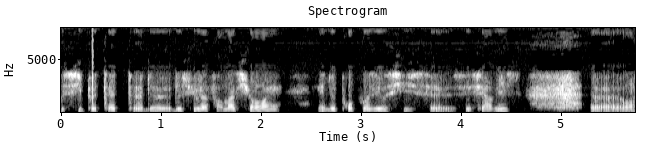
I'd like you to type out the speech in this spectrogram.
aussi peut-être de, de, suivre la formation et, et de proposer aussi ces, ces services. Euh, on,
